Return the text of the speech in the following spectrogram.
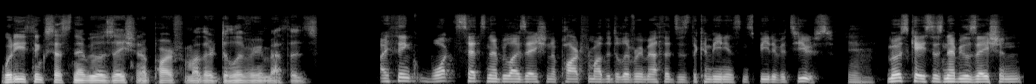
What do you think sets nebulization apart from other delivery methods? I think what sets nebulization apart from other delivery methods is the convenience and speed of its use. Yeah. Most cases, nebulization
